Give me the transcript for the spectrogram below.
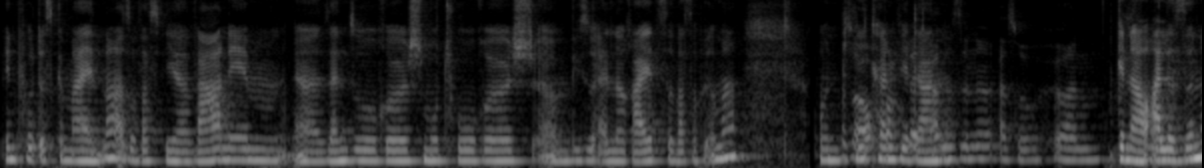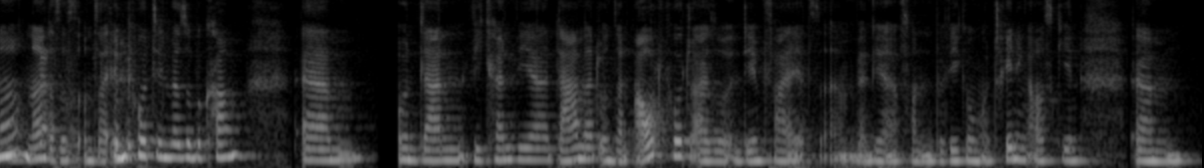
Input ist gemeint, ne? also was wir wahrnehmen, äh, sensorisch, motorisch, äh, visuelle Reize, was auch immer. Und also wie können wir dann. Alle Sinne, also hören. Genau, alle Sinne, ne? Ja. das ist unser Input, den wir so bekommen. Ähm, und dann, wie können wir damit unseren Output, also in dem Fall jetzt, ähm, wenn wir von Bewegung und Training ausgehen, ähm,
